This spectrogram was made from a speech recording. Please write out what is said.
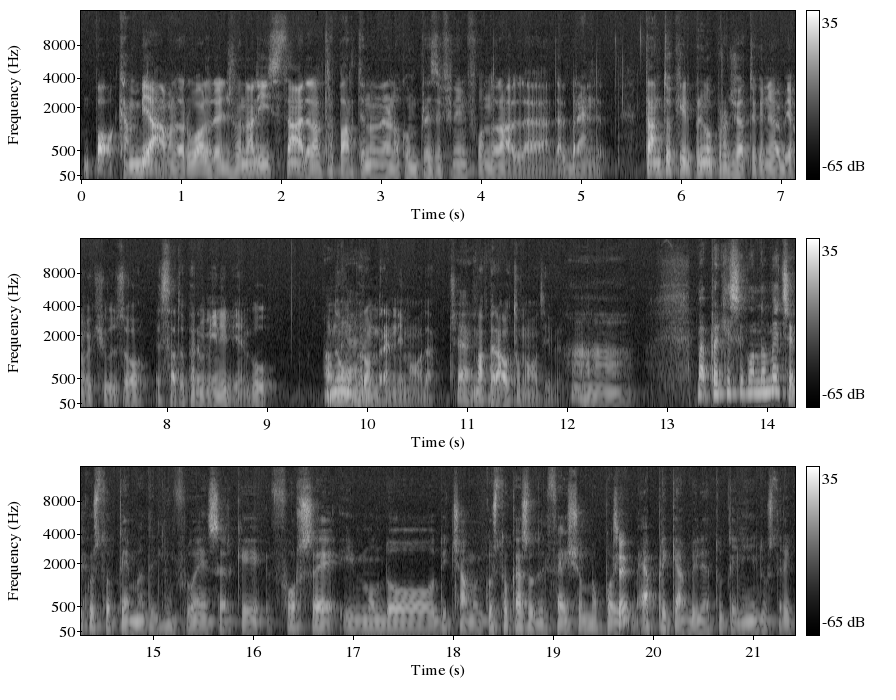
un po' cambiavano il ruolo del giornalista e dall'altra parte non erano comprese fino in fondo dal, dal brand. Tanto che il primo progetto che noi abbiamo chiuso è stato per Mini BMW, non Ok. per un brand di moda, Certo. ma per automotive. Ah. Ma perché secondo me c'è questo tema degli influencer che forse il mondo, diciamo in questo caso del fashion, ma poi Sì. è applicabile a tutte le industrie,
